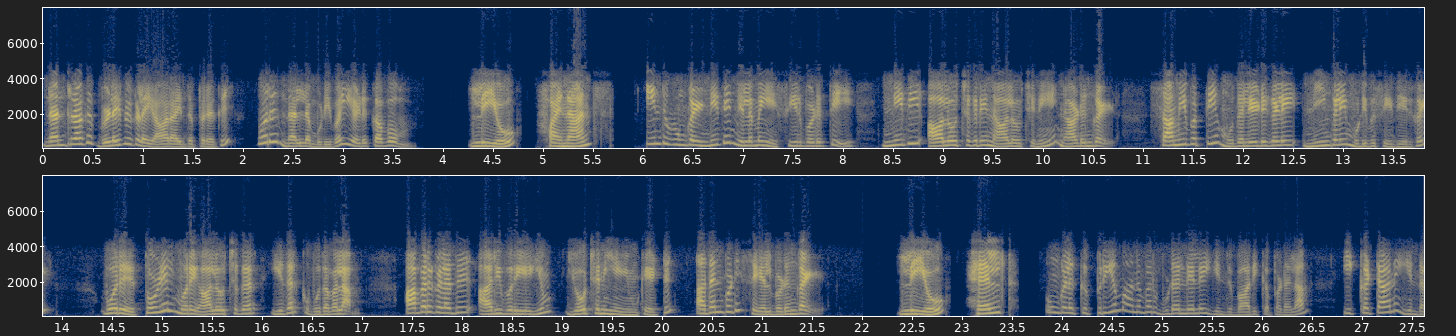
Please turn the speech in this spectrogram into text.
நன்றாக விளைவுகளை ஆராய்ந்த பிறகு ஒரு நல்ல முடிவை எடுக்கவும். லியோ ஃபைனான்ஸ் இன்று உங்கள் நிதி நிலைமையை சீர்படுத்தி நிதி ஆலோசகரின் ஆலோசனையை நாடுங்கள். சமீபத்திய முதலீடுகளை நீங்களே முடிவு செய்தீர்கள். ஒரு தொழில்முறை ஆலோசகர் இதற்கு உதவலாம். அவர்களது அறிவுரையையும் யோசனையையும் கேட்டு அதன்படி செயல்படுங்கள். லியோ ஹெல்த் உங்களுக்கு பிரியமானவர் உடல்நிலை இன்று பாதிக்கப்படலாம். இக்கட்டான இந்த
